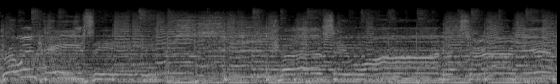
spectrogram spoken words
growing hazy. Cause they wanna turn it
